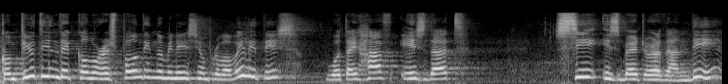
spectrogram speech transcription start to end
Computing the corresponding nomination probabilities, what I have is that C is better than D,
